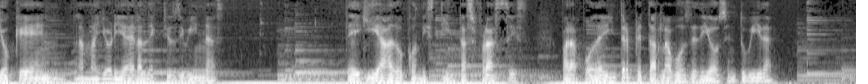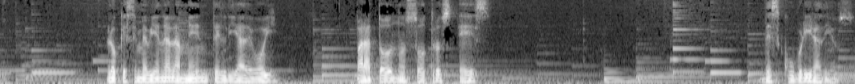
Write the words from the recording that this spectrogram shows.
Yo que en la mayoría de las lecciones divinas te he guiado con distintas frases para poder interpretar la voz de Dios en tu vida, lo que se me viene a la mente el día de hoy para todos nosotros es descubrir a Dios,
